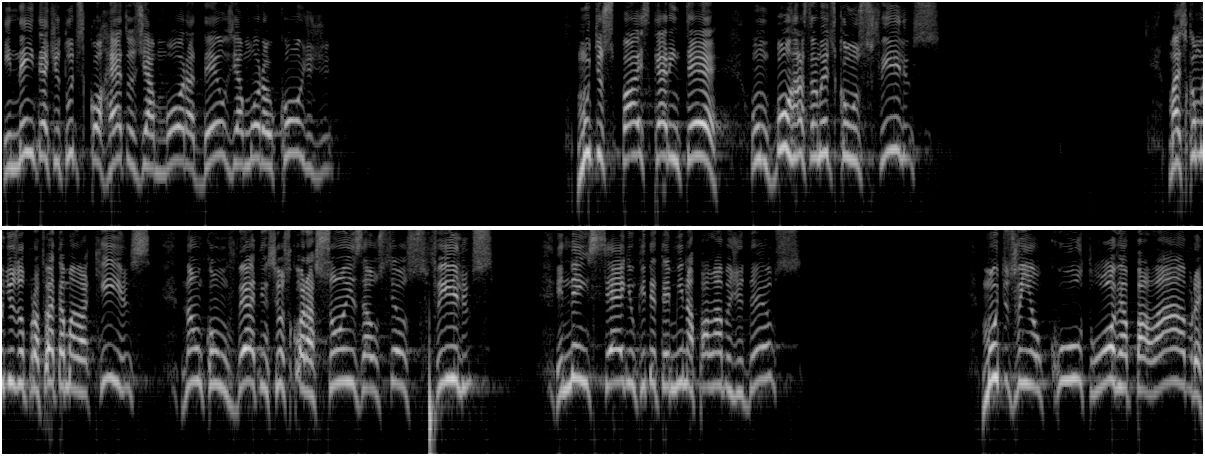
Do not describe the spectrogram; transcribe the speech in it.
e nem têm atitudes corretas de amor a Deus e amor ao cônjuge. Muitos pais querem ter um bom relacionamento com os filhos, mas, como diz o profeta Malaquias, não convertem seus corações aos seus filhos e nem seguem o que determina a palavra de Deus. Muitos vêm ao culto, ouvem a palavra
